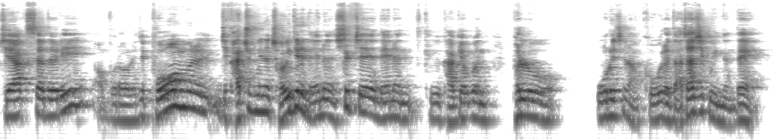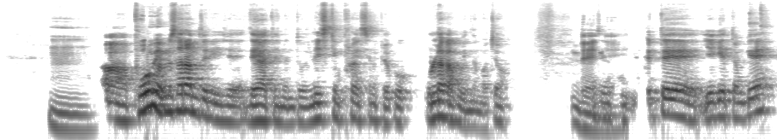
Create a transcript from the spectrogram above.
제약사들이 어 뭐라 그러지? 보험을 이제 가지고 있는 저희들이 내는 실제 내는 그 가격은 별로 오르진 않고 오히려 낮아지고 있는데 음. 아, 보험이 없는 사람들이 이제 내야 되는 돈 listing price는 결국 올라가고 있는 거죠. 네네. 그때 얘기했던 게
